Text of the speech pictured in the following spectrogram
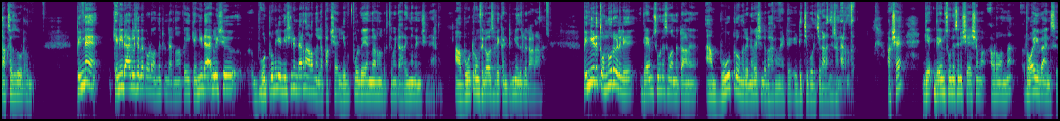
സക്സസ് തുടർന്നു. പിന്നെ കെനി ഡാഗ്ലിഷ് ഒക്കെ അവിടെ വന്നിട്ടുണ്ടായിരുന്നു. അപ്പോൾ ഈ കെനി ഡാഗ്ലിഷ് ബൂട്ട് റൂമിൽ ഇനീഷ്യലി ഉണ്ടായിരുന്ന ആളൊന്നുമല്ല. പക്ഷേ ലിവർപൂൾ വേ എന്താണെന്ന് കൃത്യമായിട്ട് അറിയുന്ന മനുഷ്യനായിരുന്നു. ആ ബൂട്ട് റൂം ഫിലോസഫി കണ്ടിന്യൂ ചെയ്തിട്ടുള്ള ഒരാളാണ്. പിന്നീട് തൊണ്ണൂറുകളിൽ ഗ്രേം സൂനസ് വന്നിട്ടാണ് ആ ബൂട്ട് റൂം റിനോവേഷന്റെ ഭാഗമായിട്ട് ഇടിച്ച് പൊളിച്ച് കളഞ്ഞിട്ടുണ്ടായിരുന്നത്. പക്ഷേ ഗ്രേം സൂനസിന് ശേഷം അവിടെ വന്ന റോയ് വാൻസ്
